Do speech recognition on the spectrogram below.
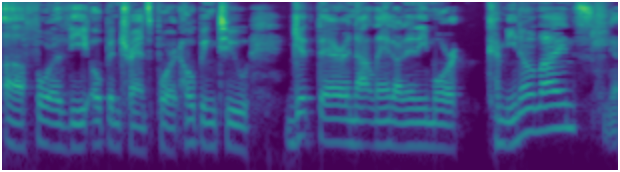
uh, for the open transport, hoping to get there and not land on any more Kamino lines. Yeah.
